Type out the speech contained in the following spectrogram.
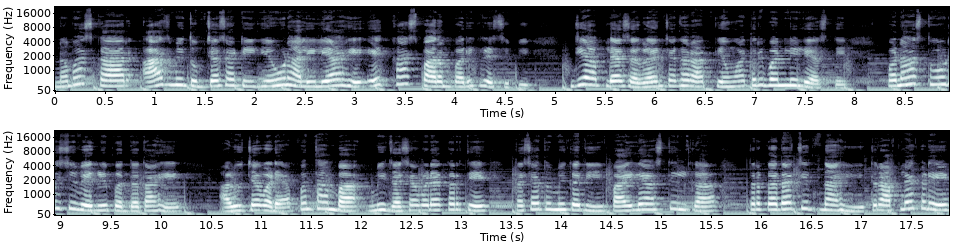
नमस्कार आज मी तुमच्यासाठी घेऊन आलेली आहे एक खास पारंपरिक रेसिपी जी आपल्या सगळ्यांच्या घरात केव्हा तरी बनलेली असते. पण आज थोडीशी वेगळी पद्धत आहे. आळूच्या वड्या पण थांबा मी जशा वड्या करते तशा तुम्ही कधी पाहिल्या असतील का? तर कदाचित नाही तर आपल्याकडे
